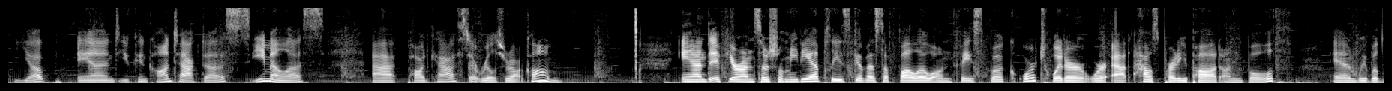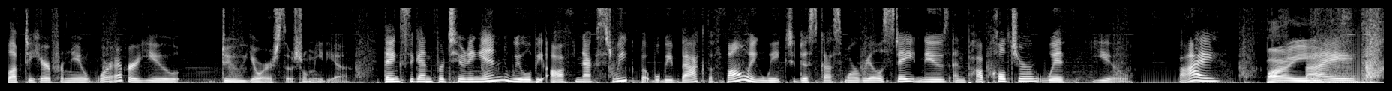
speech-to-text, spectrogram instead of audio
Yep. And you can contact us, email us at podcast at realtor.com. And if you're on social media, please give us a follow on Facebook or Twitter. We're at House Party Pod on both. And we would love to hear from you wherever you do your social media. Thanks again for tuning in. We will be off next week, but we'll be back the following week to discuss more real estate news and pop culture with you. Bye. Bye. Bye.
